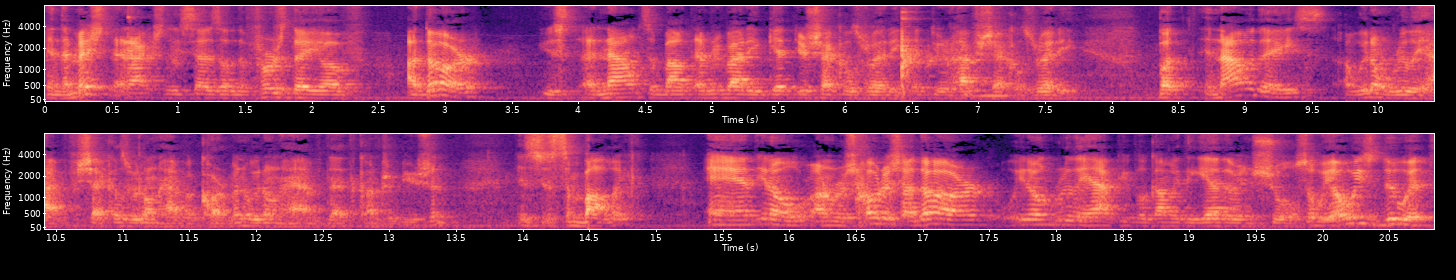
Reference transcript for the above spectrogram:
in the Mishnah, it actually says on the first day of Adar, you announce about everybody get your shekels ready, get your half shekels ready. But nowadays, uh, we don't really have shekels, we don't have a korban, we don't have that contribution. It's just symbolic. And, you know, on Rosh Chodesh Adar, we don't really have people coming together in shul. So we always do it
